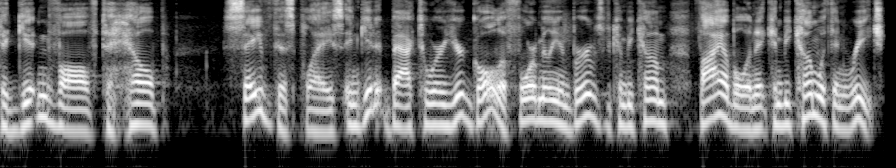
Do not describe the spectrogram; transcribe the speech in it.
to get involved to help save this place and get it back to where your goal of 4 million birds can become viable and it can become within reach.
